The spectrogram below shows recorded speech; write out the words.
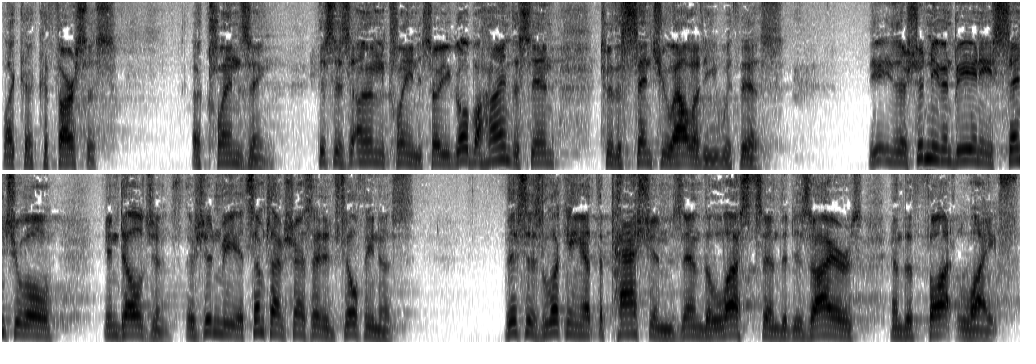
like a catharsis, a cleansing. This is unclean. So you go behind the sin to the sensuality with this. There shouldn't even be any sensual indulgence. There shouldn't be, it's sometimes translated filthiness. This is looking at the passions and the lusts and the desires and the thought life.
